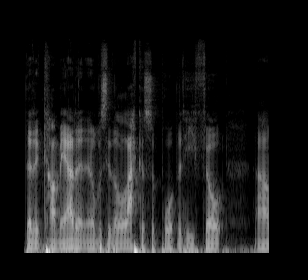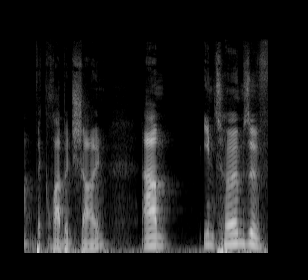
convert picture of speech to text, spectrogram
that had come out, and obviously the lack of support that he felt um, the club had shown. Um, in terms of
